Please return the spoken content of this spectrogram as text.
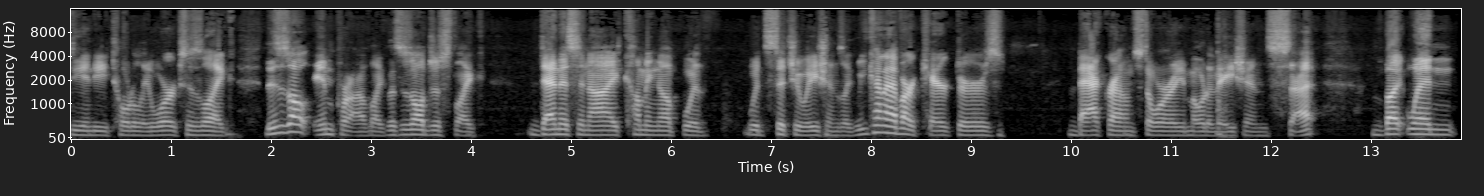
D and D totally works is like this is all improv. Like this is all just like Dennis and I coming up with with situations. Like we kind of have our characters, background story, motivations set, but when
